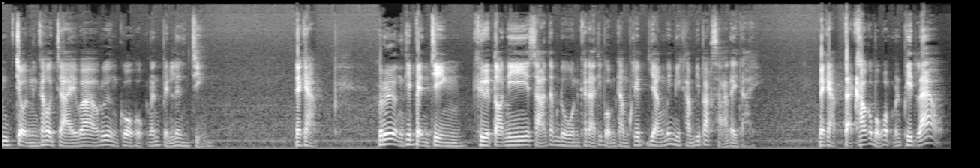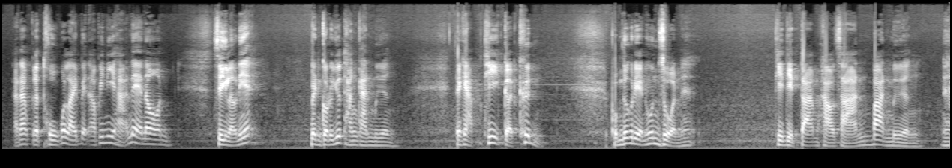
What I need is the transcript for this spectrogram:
ำๆจนเข้าใจว่าเรื่องโกหกนั้นเป็นเรื่องจริงนะครับ เรื่องที่เป็นจริง คือตอนนี้สารธรรมนูญขณะที่ผมทำคลิปยังไม่มีคำพิพากษาใด ๆ นะครับ แต่เขาก็บอกว่ามันผิดแล้วแต่ถ้าเกิดถูกเมื่อไหร่เป็นอภินิหารแน่นอน สิ่งเหล่านี้เป็นกลยุทธ์ทางการเมืองนะครับที่เกิดขึ้น ผมต้องเรียนหุ้นส่วนนะที่ติดตามข่าวสารบ้านเมืองนะ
